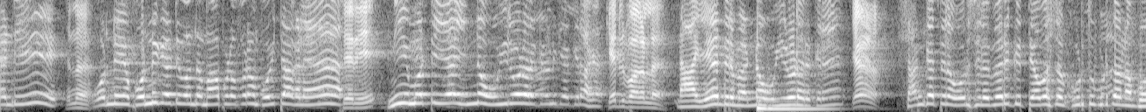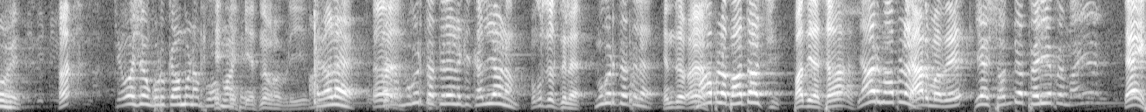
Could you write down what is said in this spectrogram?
ஏண்டி என்ன? உன்னைய பொண்ணு கேட்டு வந்த மாப்பிள்ளை பூரா போயிட்டாங்களே. சரி. நீ மட்டும் ஏன் இன்னும் உயிரோட இருக்கிறேன்னு கேக்குறாங்க. கேட்டுருப்பாங்கல்ல நான் ஏன் தெரியுமா இன்னும் உயிரோட இருக்கிறேன்? ஏன்? சங்கத்துல ஒரு சில பேருக்கு தெவசம் கொடுத்து கொடுத்தா நான் போவேன்? தெவசம் கொடுக்காம நான் போக மாட்டேன். என்னம்மா அப்படி? அதனால முகூர்த்தத்துல எனக்கு கல்யாணம். முகூர்த்தத்துல? முகூர்த்தத்துல. எந்த மாப்பிள்ளை பார்த்தாச்சு. பாத்தியாச்சா யார் மாப்பிள்ளை? யாரும்மா அது? என் சொந்த பெரியப்ப மகன் டேய்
